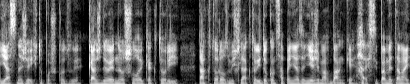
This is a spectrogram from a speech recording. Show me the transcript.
jasné, že ich to poškodzuje. Každého jedného človeka, ktorý takto rozmýšľa, ktorý dokonca peniaze nie, že má v banke. A ja si pamätám aj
